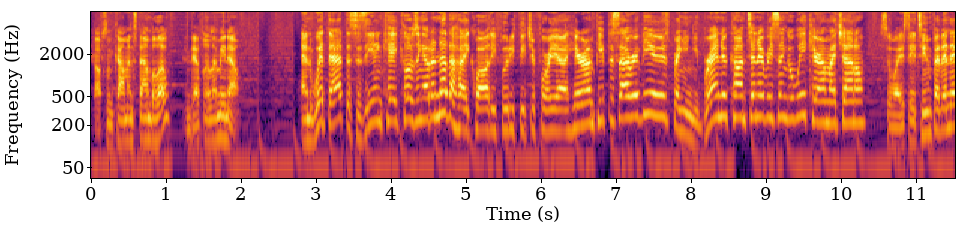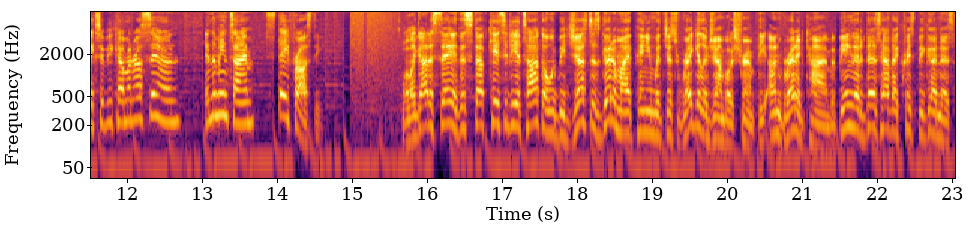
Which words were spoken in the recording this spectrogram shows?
Drop some comments down below and definitely let me know. And with that, this is Ian K closing out another high quality foodie feature for you here on Peep This Out Reviews, bringing you brand new content every single week here on my channel. So why stay tuned for the next review coming real soon. In the meantime, stay frosty. Well, I gotta say, this stuffed quesadilla taco would be just as good in my opinion with just regular jumbo shrimp, the unbreaded kind, but being that it does have that crispy goodness,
